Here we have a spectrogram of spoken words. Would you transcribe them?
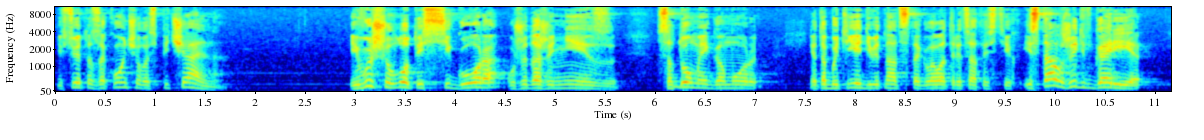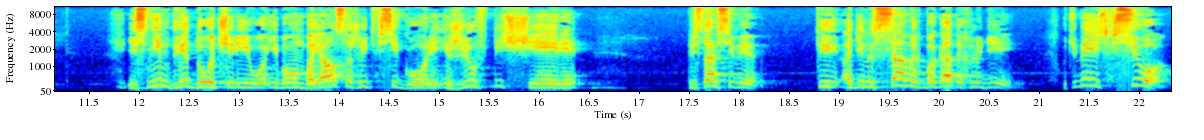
И все это закончилось печально. И вышел Лот из Сигора, уже даже не из Содома и Гаморы. Это Бытие, 19 глава, 30 стих. И стал жить в горе. И с ним две дочери его, ибо он боялся жить в Сигоре и жил в пещере. Представь себе, ты один из самых богатых людей. У тебя есть все,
